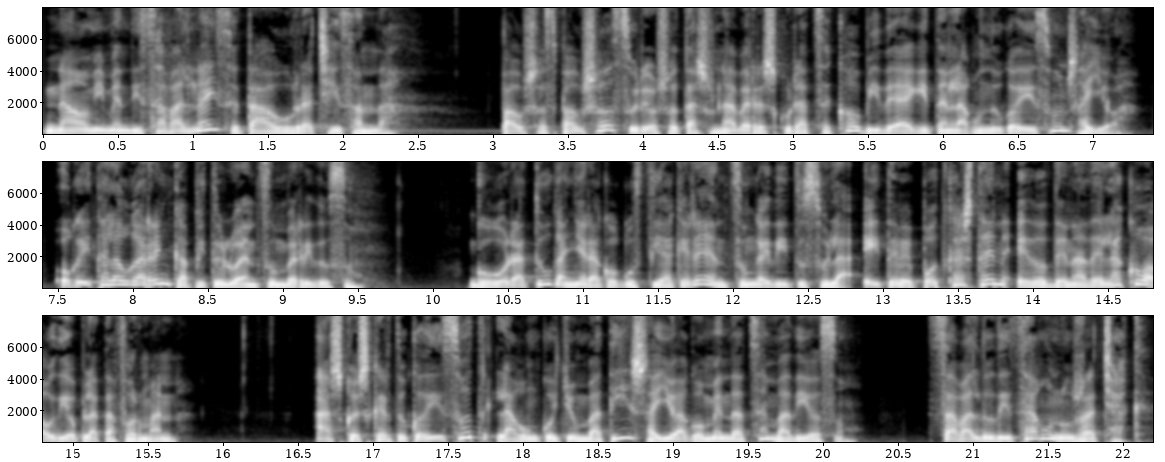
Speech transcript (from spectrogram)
Naomi mendizabal naiz eta urratxe izan da. Pausoz pauso zure osotasuna berreskuratzeko bidea egiten lagunduko dizun saioa. Hogeita laugarren kapitulua entzun berri duzu. Gogoratu gainerako guztiak ere entzun gai dituzula EITB podcasten edo dena delako audio plataforman. Asko eskertuko dizut lagun kutxun bati saioa gomendatzen badiozu. Zabaldu ditzagun urratsak.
